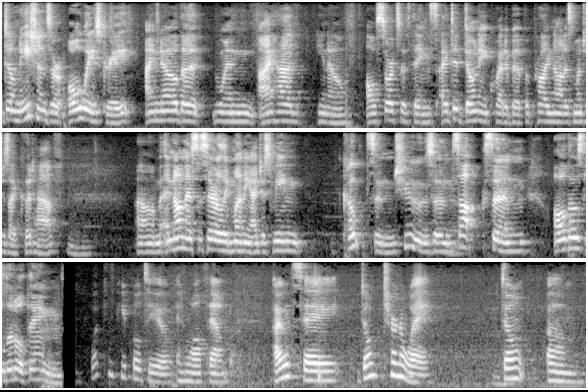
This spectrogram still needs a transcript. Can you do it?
donations are always great. I know that when I had, you know, all sorts of things, I did donate quite a bit, but probably not as much as I could have. Um, and not necessarily money, I just mean coats and shoes and socks and all those little things. What can people do in Waltham? I would say don't turn away. Don't um,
